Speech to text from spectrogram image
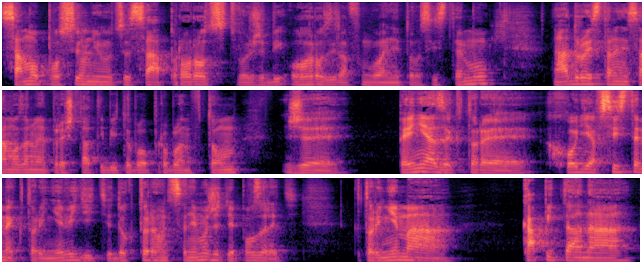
samoposilňujúce sa proroctvo, že by ohrozila fungovanie toho systému. Na druhej strane samozrejme pre štáty by to bol problém v tom, že peniaze, ktoré chodia v systéme, ktorý nevidíte, do ktorého sa nemôžete pozrieť, ktorý nemá kapitána,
